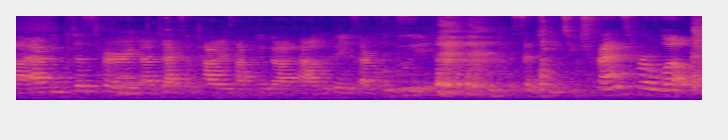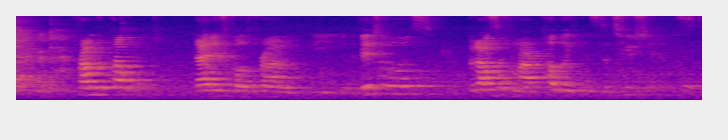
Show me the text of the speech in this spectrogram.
Uh, after we've just heard uh, Jackson Potter talking about how the banks are colluding, essentially, to transfer wealth from the public. That is both from but also from our public institutions.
